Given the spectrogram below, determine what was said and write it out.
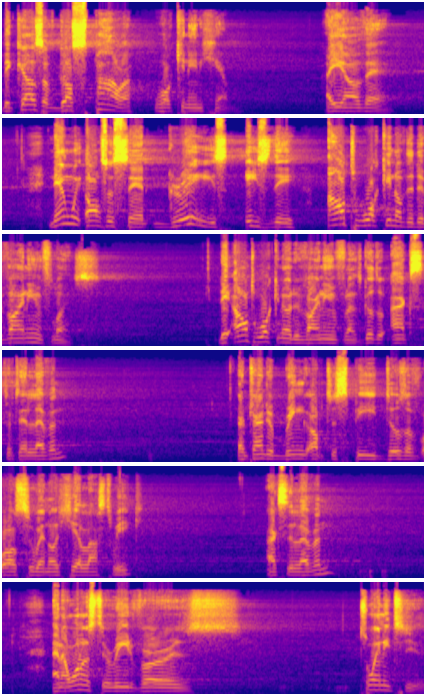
Because of God's power working in him. Are you all there? Then we also said grace is the outworking of the divine influence. The outworking of divine influence. Go to Acts chapter 11. I'm trying to bring up to speed those of us who were not here last week. Acts 11. And I want us to read verse 22.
